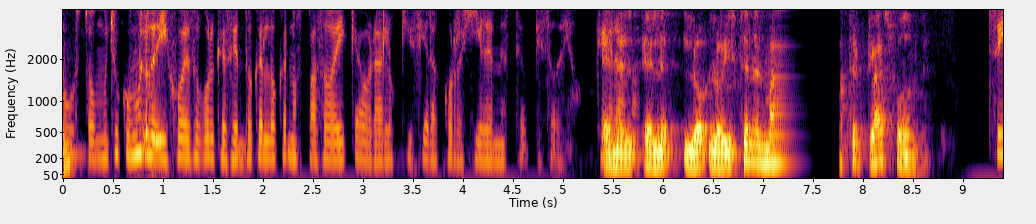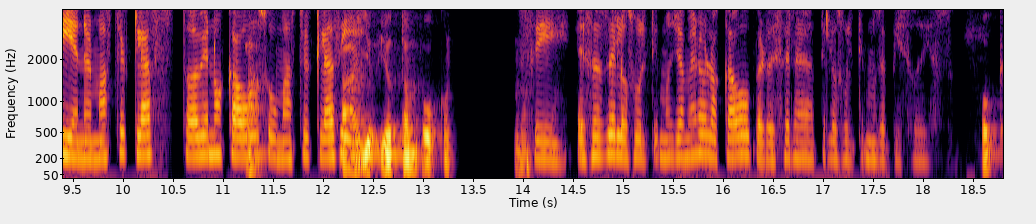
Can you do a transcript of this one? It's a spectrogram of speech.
gustó mucho cómo lo dijo eso porque siento que es lo que nos pasó ahí que ahora lo quisiera corregir en este episodio. En el, lo, ¿Lo oíste en el masterclass o dónde? Sí, en el masterclass. Todavía no acabo ah. su masterclass. ah, yo, tampoco. Sí, ese es de los últimos. Ya me lo acabo, pero ese era de los últimos episodios. Ok,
